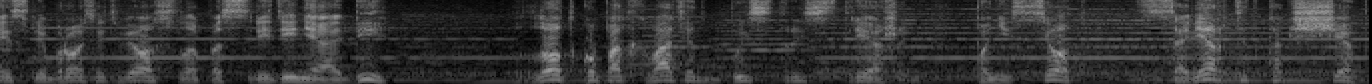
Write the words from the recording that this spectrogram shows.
Если бросить весла посредине оби, лодку подхватит быстрый стрежень, понесет, завертит, как щепку.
